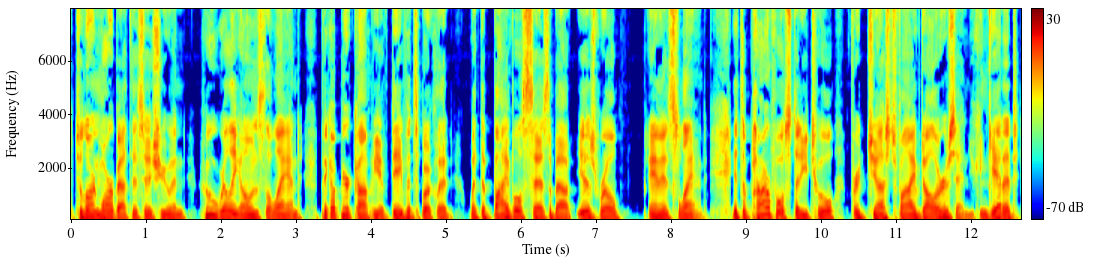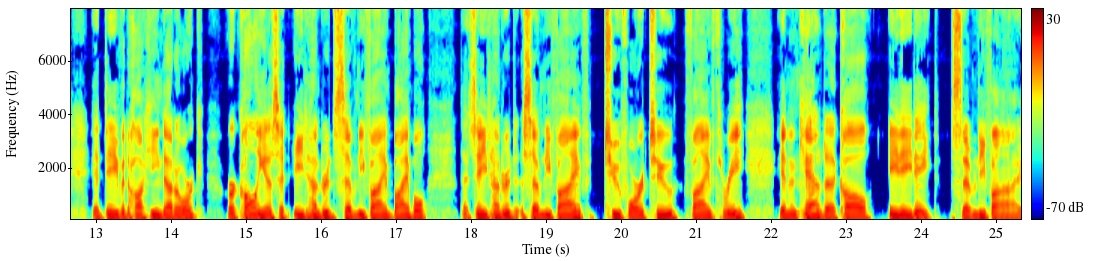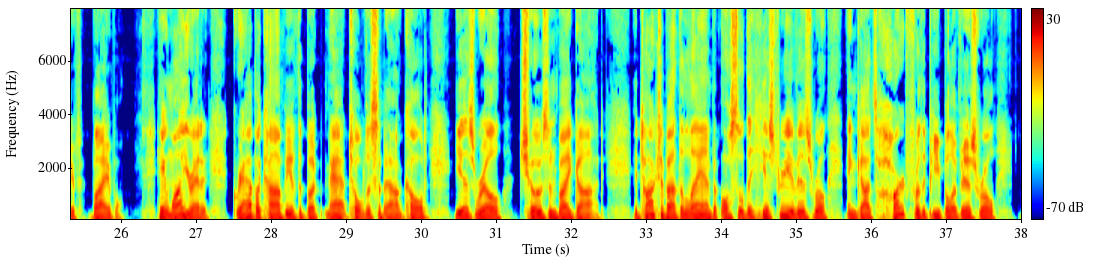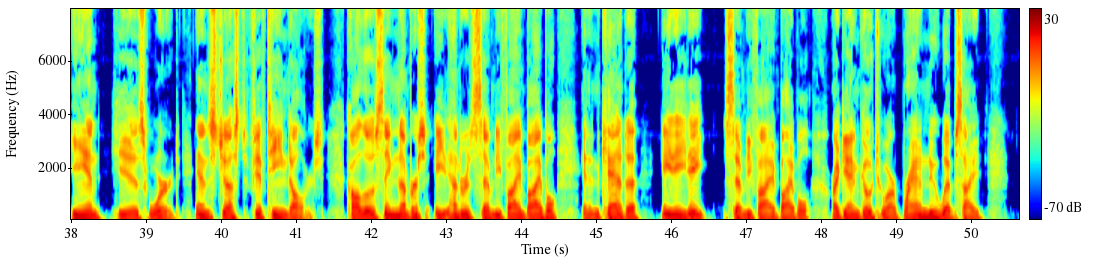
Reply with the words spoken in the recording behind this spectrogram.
To learn more about this issue and who really owns the land, pick up your copy of David's booklet, What the Bible Says About Israel and its land. It's a powerful study tool for just $5, and you can get it at davidhocking.org or calling us at 875 Bible. That's 875 242 53. And in Canada, call 888 75 Bible. Hey, while you're at it, grab a copy of the book Matt told us about called Israel Chosen by God. It talks about the land, but also the history of Israel and God's heart for the people of Israel in His Word. And it's just $15. Call those same numbers, 875 Bible, and in Canada, 888 75 Bible, or again, go to our brand new website,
